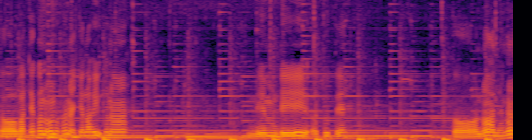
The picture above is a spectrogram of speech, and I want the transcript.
to gate kan ono kana chalo hoyuk kana nimdi atute to no dhana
